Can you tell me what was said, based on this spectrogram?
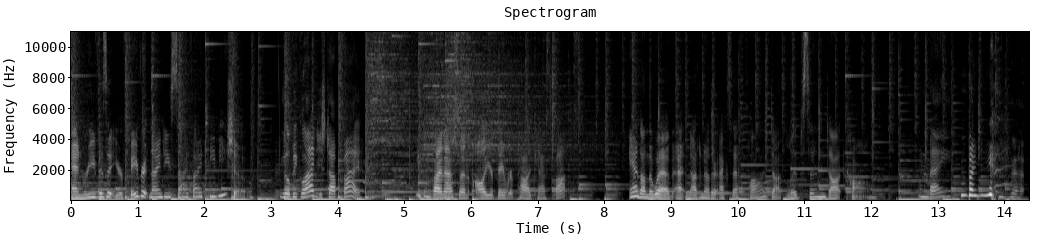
and revisit your favorite 90s sci fi TV show. You'll be glad you stopped by. You can find us on all your favorite podcast spots. and on the web at notanotherxfpod.libsyn.com. Bye. Bye.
